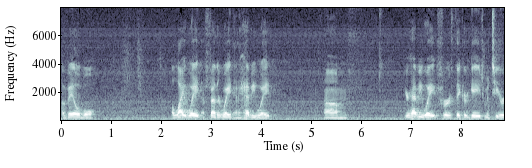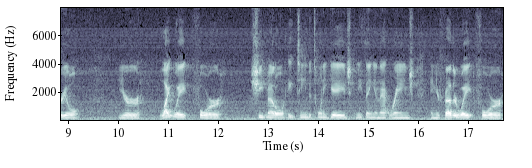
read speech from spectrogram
available, a lightweight, a featherweight, and a heavyweight. Um, your heavyweight for thicker gauge material, your lightweight for sheet metal, 18 to 20 gauge, anything in that range, and your featherweight for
